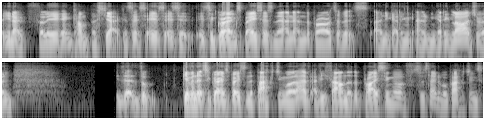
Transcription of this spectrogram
you know fully encompassed yet because it's it's it's a, it's a growing space, isn't it? And and the priority of it's only getting only getting larger. And the, the given it's a growing space in the packaging world, have, have you found that the pricing of sustainable packaging is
